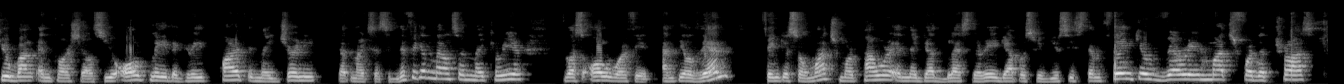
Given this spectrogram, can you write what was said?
QBank, and Coreshells. You all played a great part in my journey that marks a significant milestone in my career. It was all worth it. Until then, Thank you so much. More power and may God bless the Ray Gapuz review system. Thank you very much for the trust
